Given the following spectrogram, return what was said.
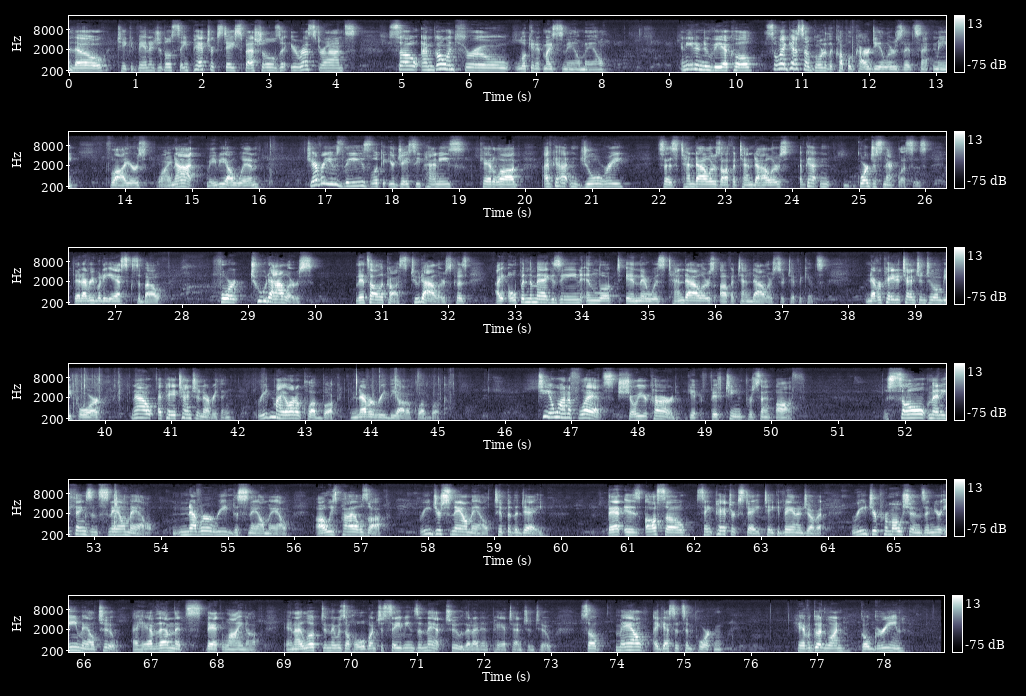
Hello. Take advantage of those St. Patrick's Day specials at your restaurants. So I'm going through looking at my snail mail. I need a new vehicle, so I guess I'll go to the couple car dealers that sent me flyers. Why not? Maybe I'll win. Did you ever use these? Look at your J.C. Penney's catalog. I've gotten jewelry. It says $10 off of $10. I've gotten gorgeous necklaces that everybody asks about for $2. That's all it costs, $2. Because I opened the magazine and looked, and there was $10 off of $10 certificates. Never paid attention to them before. Now I pay attention to everything. Reading my Auto Club book. Never read the Auto Club book. Tijuana Flats, show your card, get 15% off. So many things in snail mail. Never read the snail mail. Always piles up. Read your snail mail, tip of the day. That is also St. Patrick's Day. Take advantage of it. Read your promotions and your email too. I have them that's that line up. And I looked and there was a whole bunch of savings in that too that I didn't pay attention to. So mail, I guess it's important. Have a good one. Go green.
